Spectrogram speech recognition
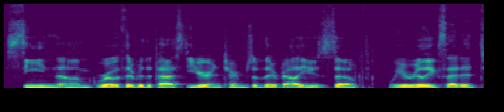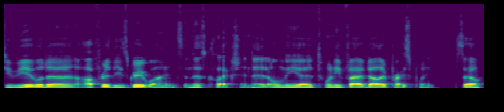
seen um, growth over the past year in terms of their values. So we are really excited to be able to offer these great wines in this collection at only a $25 price point. So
